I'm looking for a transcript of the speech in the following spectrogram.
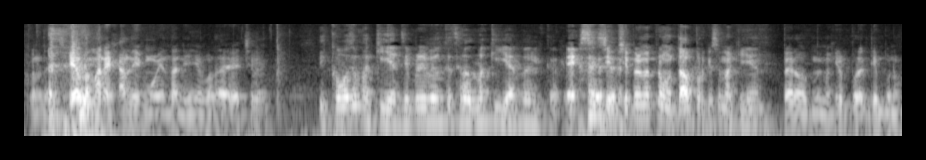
con la izquierda manejando y moviendo al niño con la derecha, güey. ¿Y cómo se maquillan? Siempre veo que se van maquillando en el carro. Eh, siempre me he preguntado por qué se maquillan, pero me imagino por el tiempo, ¿no?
